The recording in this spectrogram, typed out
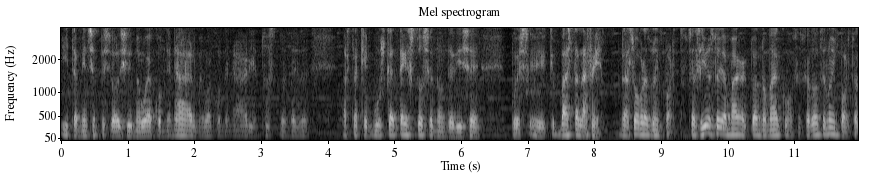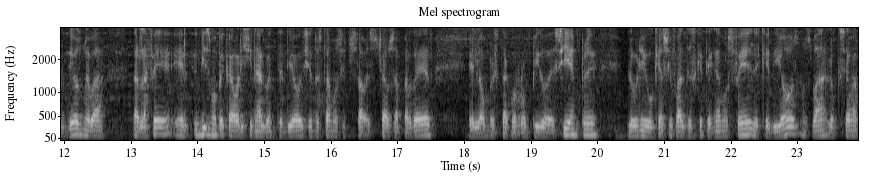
y también se empezó a decir, me voy a condenar, me voy a condenar, y entonces hasta que busca textos en donde dice, pues eh, basta la fe, las obras no importan. O sea, si yo estoy actuando mal como sacerdote, no importa, Dios me va dar la fe. El, mismo pecado original lo entendió diciendo estamos echados a perder, el hombre está corrompido de siempre. Lo único que hace falta es que tengamos fe de que Dios nos va, lo que se llama,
